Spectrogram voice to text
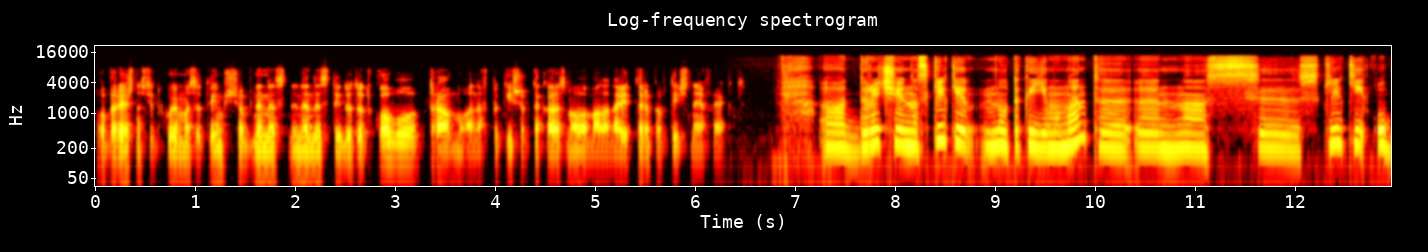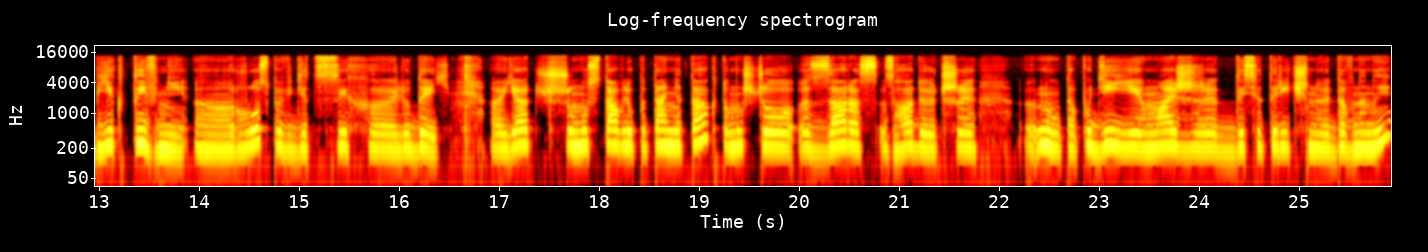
обережно слідкуємо за тим, щоб не нести, не нести додаткову травму, а навпаки, щоб така розмова мала навіть терапевтичний ефект. До речі, наскільки ну такий є момент, е, е, наскільки об'єктивні е, розповіді цих людей? Я чому ставлю питання так, тому що зараз, згадуючи ну, та події майже десятирічної давнини.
